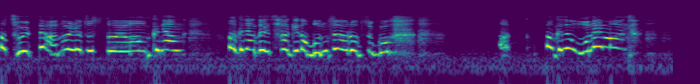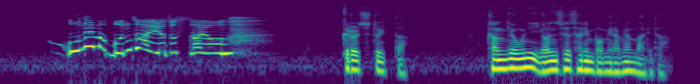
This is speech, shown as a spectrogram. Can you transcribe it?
아, 절대 안 알려줬어요. 그냥 아 그냥 늘 자기가 먼저 알아주고 아, 아 그냥 오늘만 오늘만 먼저 알려줬어요. 그럴 수도 있다. 강경훈이 연쇄살인범이라면 말이다.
